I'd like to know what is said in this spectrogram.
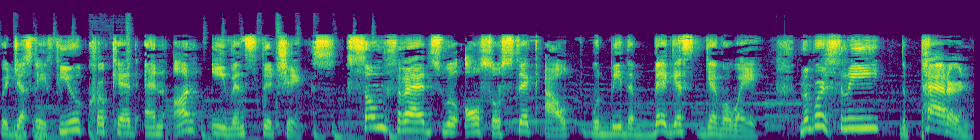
with just a few crooked and uneven stitchings. Some threads will also stick out would be the biggest giveaway. Number 3, the pattern.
